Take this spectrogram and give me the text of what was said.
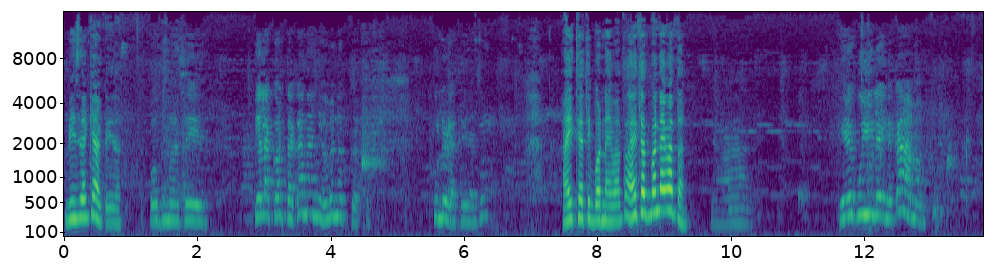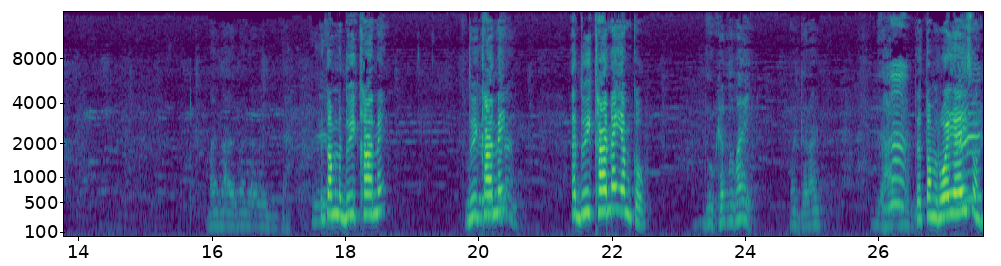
બીજે ક્યાં કર્યા પગમાં છે પેલા કરતા કા નાની હવે નથી કરતા ફૂલડા કર્યા છે હાથેથી બનાવ્યા તો હાથે જ બનાવ્યા હતા ને ઘેરે કુયું લઈને કા આમાં તમને મને આવે દીધા એ તમને નહીં એ દુઈખા નહીં એમ કહું. દુખે તો ખરી પણ ધરાય તો તમે રોઈ આવીશો ને?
